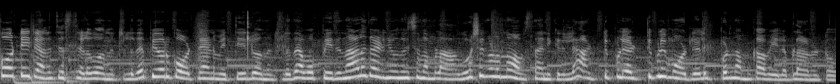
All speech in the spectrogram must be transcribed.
ഫോർട്ടി എയ്റ്റ് ആണ് ചെസ്റ്റ് അളവ് വന്നിട്ടുള്ളത്. പ്യുവർ കോട്ടൺ ആണ് മെറ്റീരിയൽ വന്നിട്ടുള്ളത്. അപ്പോൾ പെരുന്നാൾ കഴിഞ്ഞു എന്ന് വെച്ചാൽ നമ്മൾ ആഘോഷങ്ങളൊന്നും അവസാനിക്കുന്നില്ല അടിപൊളി അടിപൊളി മോഡലുകൾ ഇപ്പോഴും നമുക്ക് അവൈലബിൾ ആണ് കേട്ടോ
